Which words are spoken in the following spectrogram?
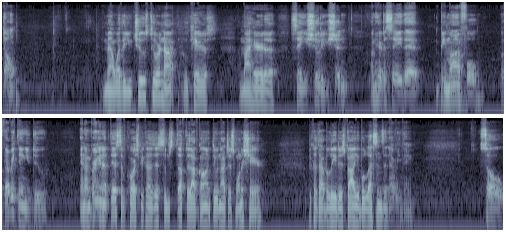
don't. Now, whether you choose to or not, who cares? I'm not here to say you should or you shouldn't. I'm here to say that be mindful of everything you do. And I'm bringing up this, of course, because there's some stuff that I've gone through and I just want to share because I believe there's valuable lessons in everything. So,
